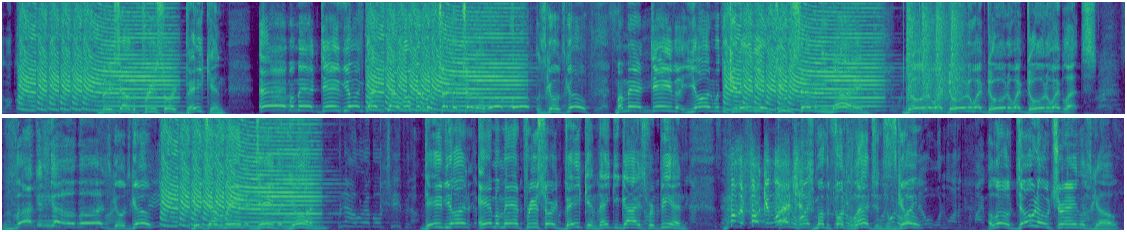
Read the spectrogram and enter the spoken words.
Make shout out to Prehistoric Bacon. Hey, my man Dave Young, guys, got a little bit of a chugga chugga. Whoa, whoa. Let's go, let's go. My man Dave Young with the Canadian 279. Do to wipe, do to wipe, do to wipe, do to wipe. Let's fucking go, boys. Go, let's go. Big my man Dave Young. Dave Young and my man Prehistoric Bacon. Thank you guys for being motherfucking legends. Motherfucking legends. Let's go. A little dono train. Let's go.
